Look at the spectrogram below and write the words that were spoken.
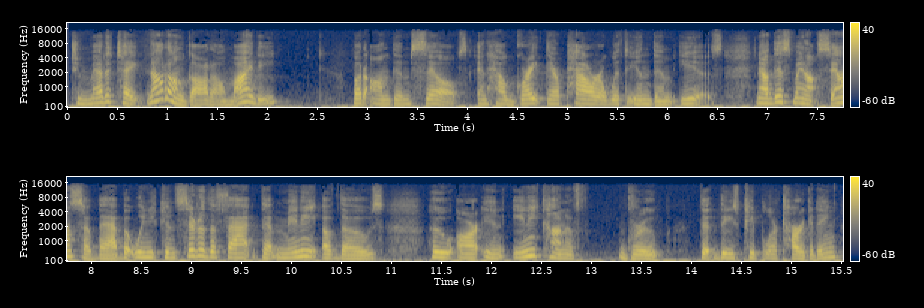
to meditate not on God Almighty, but on themselves and how great their power within them is. Now, this may not sound so bad, but when you consider the fact that many of those who are in any kind of group that these people are targeting,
